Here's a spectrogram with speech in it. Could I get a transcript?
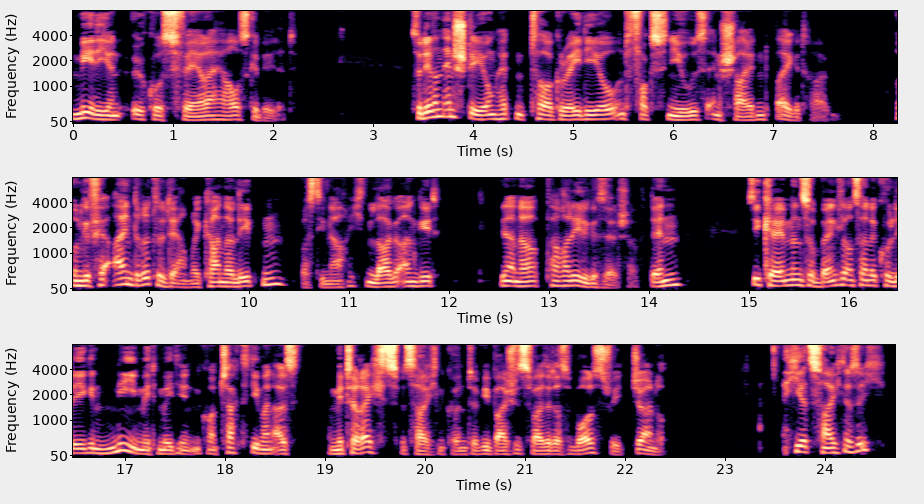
Medienökosphäre herausgebildet. Zu deren Entstehung hätten Talk Radio und Fox News entscheidend beigetragen. Ungefähr ein Drittel der Amerikaner lebten, was die Nachrichtenlage angeht, in einer Parallelgesellschaft. Denn sie kämen, so Benkler und seine Kollegen, nie mit Medien in Kontakt, die man als Mitte rechts bezeichnen könnte, wie beispielsweise das Wall Street Journal. Hier zeichne sich,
